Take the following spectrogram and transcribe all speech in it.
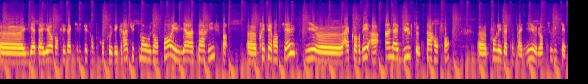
Euh, il y a d'ailleurs, donc les activités sont proposées gratuitement aux enfants et il y a un tarif euh, préférentiel qui est euh, accordé à un adulte par enfant pour les accompagner lors de ce week-end.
